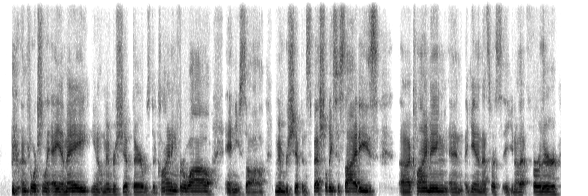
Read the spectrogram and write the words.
unfortunately AMA, you know, membership there was declining for a while, and you saw membership in specialty societies uh, climbing, and again, that's what you know that further,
